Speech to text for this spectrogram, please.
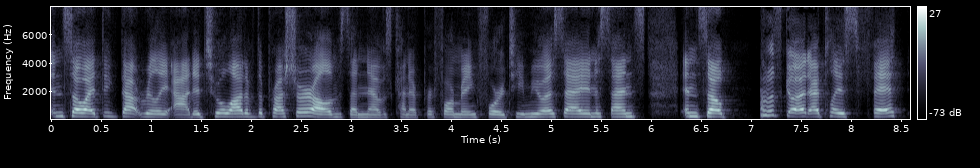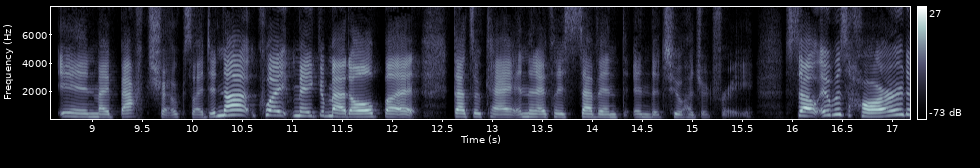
And so I think that really added to a lot of the pressure. All of a sudden I was kind of performing for Team USA in a sense. And so it was good. I placed fifth in my backstroke, so I did not quite make a medal, but that's okay. And then I placed seventh in the 200 free. So it was hard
